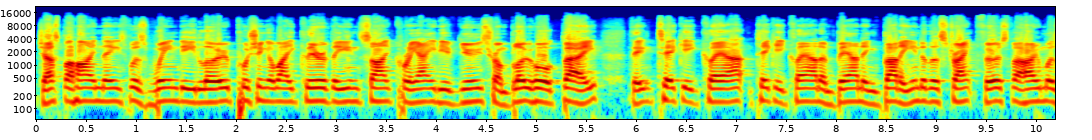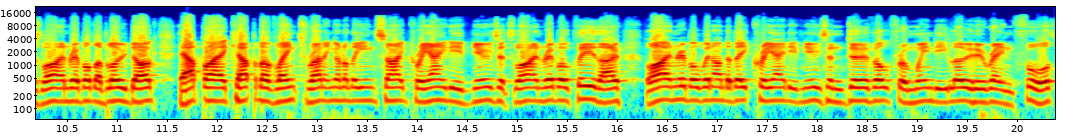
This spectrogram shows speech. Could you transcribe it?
Just behind these was Wendy Lou, pushing away clear of the inside. Creative news from Blue Hawk Bay. Then Techie Cloud, Techie Cloud and Bounding Buddy into the straight. First for home was Lion Rebel, the Blue Dog, out by a couple of lengths, running on the inside. Creative news. It's Lion Rebel clear though. Lion Rebel went on to beat Creative News and Derville from Wendy Lou, who ran fourth.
